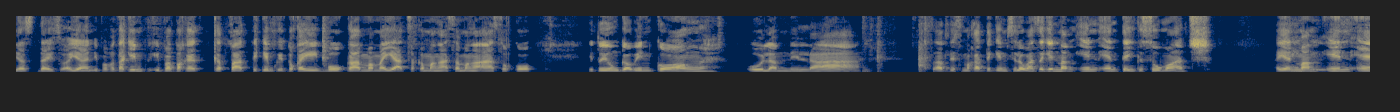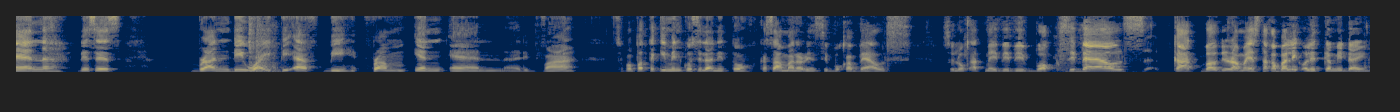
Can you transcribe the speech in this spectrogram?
Yes, Day. So ayan, ipapatikim ipapatikim ko ito kay Boka mamaya at saka mga sa mga aso ko. Ito yung gawin kong ulam nila. So at least makatikim sila. Once again, Ma'am In In, thank you so much. Ayan, Ma'am In In, this is Brandy YTFB from In. Uh, di ba? So papatikimin ko sila nito. Kasama na rin si Boka Bells. So look at my baby Boxy Bells, Kat Balderrama. Yes, nakabalik ulit kami, Day.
